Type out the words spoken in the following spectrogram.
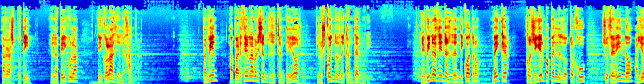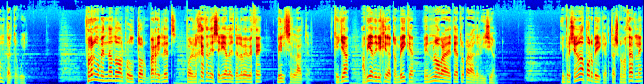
a Rasputin en la película Nicolás y Alejandra. También apareció en la versión del 72 de los cuentos de Canterbury. En 1974, Baker consiguió el papel del Doctor Who sucediendo a John Pertwee. fue recomendado al productor Barry Letts por el jefe de seriales de la BBC, Bill Slater, que ya había dirigido a Tom Baker en una obra de teatro para la televisión. Impresionado por Baker tras conocerle,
